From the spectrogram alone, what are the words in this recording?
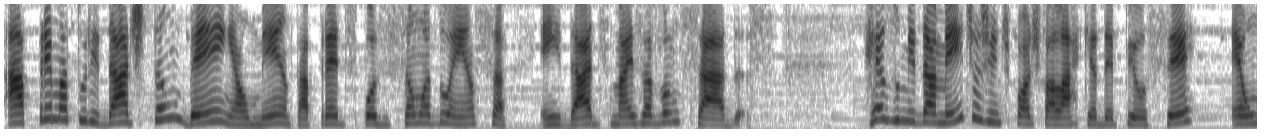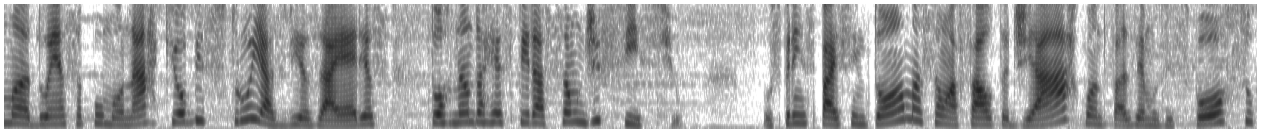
A prematuridade também aumenta a predisposição à doença em idades mais avançadas. Resumidamente, a gente pode falar que a DPOC é uma doença pulmonar que obstrui as vias aéreas, tornando a respiração difícil. Os principais sintomas são a falta de ar quando fazemos esforço,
